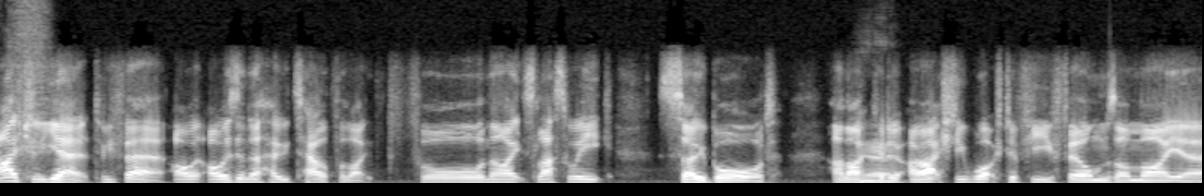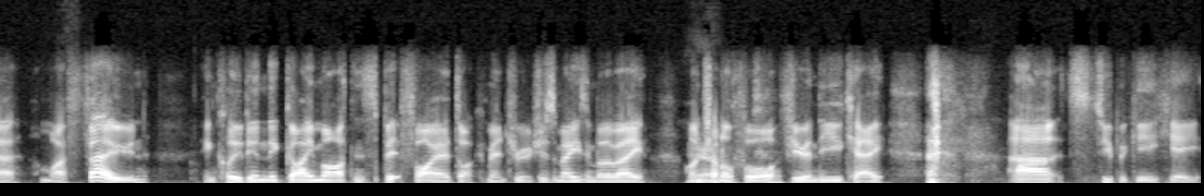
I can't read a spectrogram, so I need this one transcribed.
Actually, yeah. To be fair, I, I was in a hotel for like four nights last week. So bored, and I yeah. could I actually watched a few films on my uh, on my phone, including the Guy Martin Spitfire documentary, which is amazing by the way, on yeah. Channel Four if you're in the UK. uh, it's super geeky,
